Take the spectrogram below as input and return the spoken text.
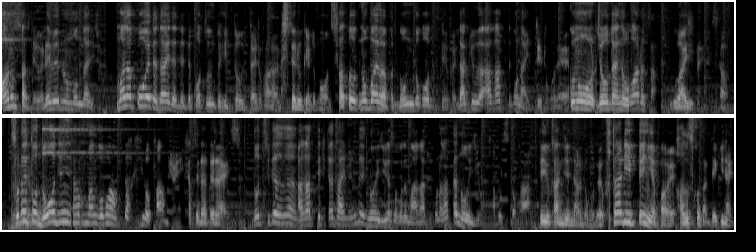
悪さっていうかレベルの問題でしょ。まだこうやって代で出てポツンとヒットを打ったりとかしてるけども佐藤の場合はやっぱどん底っていうか打球が上がってこないっていうところでこの状態の悪さの具合じゃないですか。それと同時に3番5番2人をファームには行かせられないですどっちかが上がってきたタイミングでノイジーがそこでも上がってこなかったらノイジーを外すとかっていう感じになると思うので2人いっぺんにやっぱ外すことはできない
